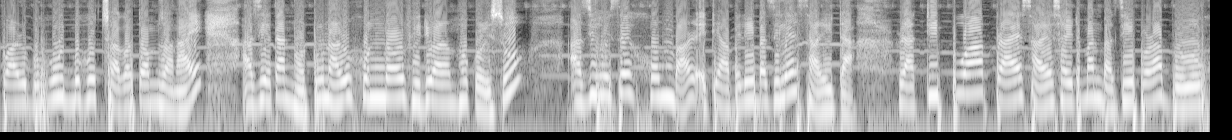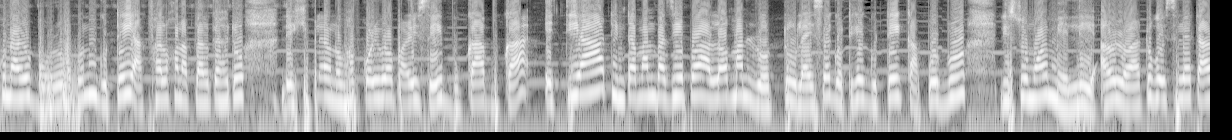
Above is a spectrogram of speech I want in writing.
পোৱা আৰু বহুত বহুত স্বাগতম জনাই। আজি এটা নতুন আৰু সুন্দৰ ভিডিঅ' আৰম্ভ কৰিছোঁ। আজি হৈছে সোমবাৰ এতিয়া আবেলি বাজিলে চাৰিটা। ৰাতিপুৱা প্ৰায় চাৰে চাৰিটামান বাজিৰ পৰা বৰষুণ আৰু বৰষুণ গোটেই আগফালখন আপোনালোকে হয়তো দেখি পেলাই অনুভৱ কৰিব পাৰিছেই। বোকা বোকা। এতিয়া তিনিটামান বাজিৰ পৰা অলপমান ৰ'দটো ওলাইছে। গতিকে গোটেই কাপোৰবোৰ দিছোঁ মই মেলি আৰু ল'ৰাটো গৈছিলে তাৰ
